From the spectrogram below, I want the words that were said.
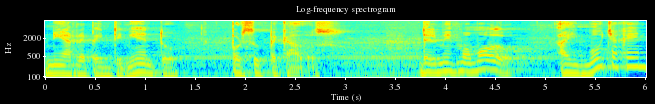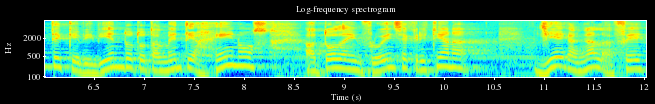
ni arrepentimiento por sus pecados. Del mismo modo, hay mucha gente que viviendo totalmente ajenos a toda influencia cristiana, llegan a la fe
